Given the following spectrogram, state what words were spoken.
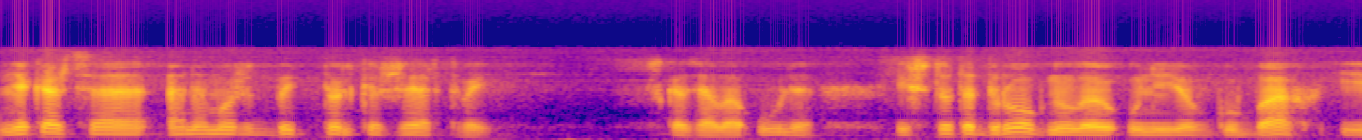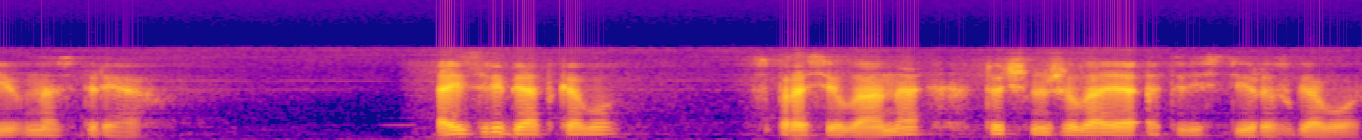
Мне кажется, она может быть только жертвой, — сказала Уля, и что-то дрогнуло у нее в губах и в ноздрях. «А из ребят кого?» — спросила она, точно желая отвести разговор.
